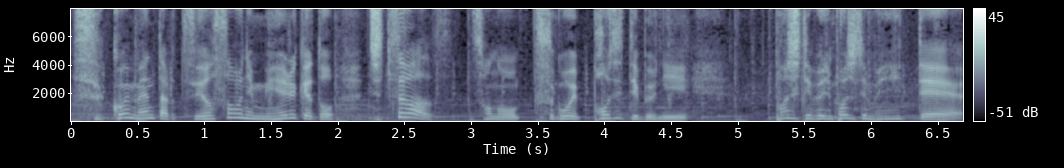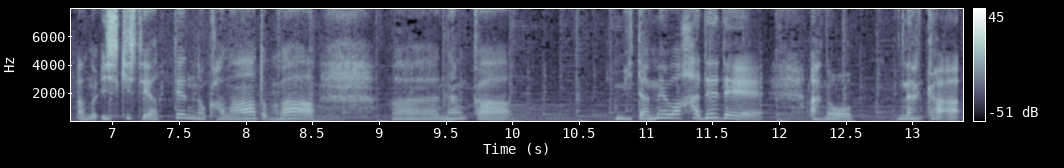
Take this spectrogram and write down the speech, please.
すっごいメンタル強そうに見えるけど実はそのすごいポジティブにポジティブにポジティブにってあの意識してやってんのかなとか、うん、あなんか見た目は派手であのなんか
